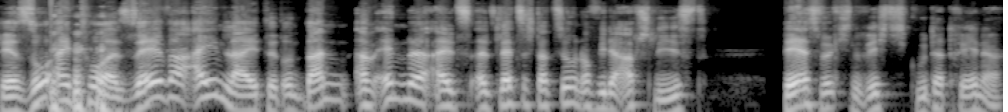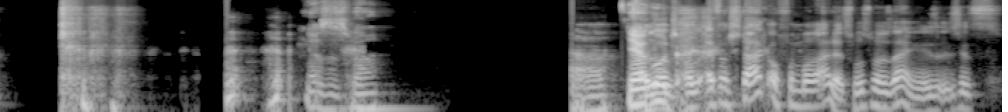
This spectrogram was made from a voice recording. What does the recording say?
der so ein Tor selber einleitet und dann am Ende als, als letzte Station auch wieder abschließt, der ist wirklich ein richtig guter Trainer. Das ist wahr. Ja, ja also, gut. Also einfach stark auch von Morales, muss man sagen. Ist, ist jetzt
